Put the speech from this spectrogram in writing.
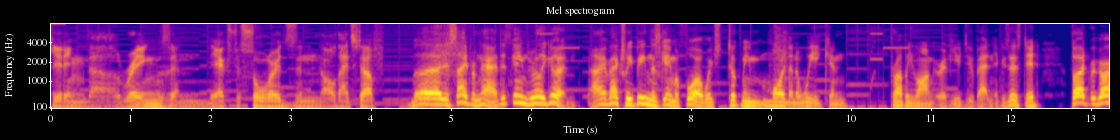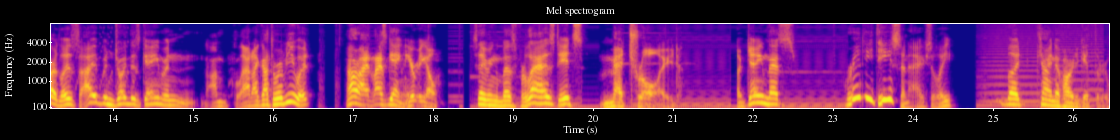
getting the rings and the extra swords and all that stuff. But aside from that, this game's really good. I've actually beaten this game before, which took me more than a week, and probably longer if YouTube hadn't existed. But regardless, I've enjoyed this game and I'm glad I got to review it. Alright, last game, here we go. Saving the best for last, it's Metroid. A game that's pretty decent actually, but kind of hard to get through.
